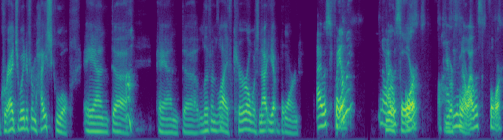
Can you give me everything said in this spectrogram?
graduated from high school and uh huh. and uh living life. Carol was not yet born. I was four. Really? No, you I was four. four. I'll have you, you know I was four.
